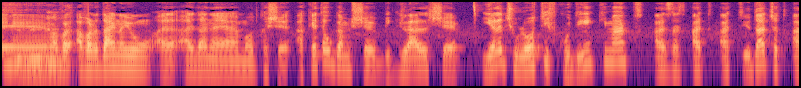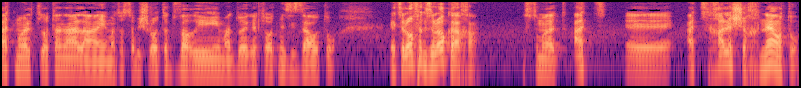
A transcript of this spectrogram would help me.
אה, אבל, אבל עדיין היו, עדיין היה מאוד קשה. הקטע הוא גם שבגלל שילד שהוא לא תפקודי כמעט, אז את, את, את יודעת שאת נועלת לו את הנעליים, את עושה בשבילו את הדברים, את דואגת לו, את מזיזה אותו. אצל אופק זה לא ככה. זאת אומרת, את, אה, את צריכה לשכנע אותו,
